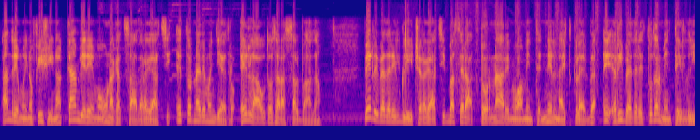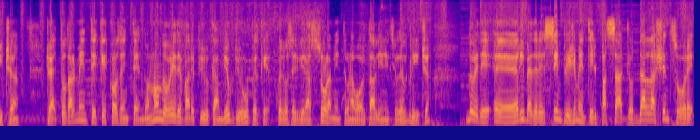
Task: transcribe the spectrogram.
andremo in officina cambieremo una cazzata ragazzi e torneremo indietro e l'auto sarà salvata. Per ripetere il glitch ragazzi basterà tornare nuovamente nel nightclub e ripetere totalmente il glitch cioè totalmente che cosa intendo? Non dovrete fare più il cambio crew perché quello servirà solamente una volta all'inizio del glitch. Dovete eh, ripetere semplicemente il passaggio dall'ascensore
